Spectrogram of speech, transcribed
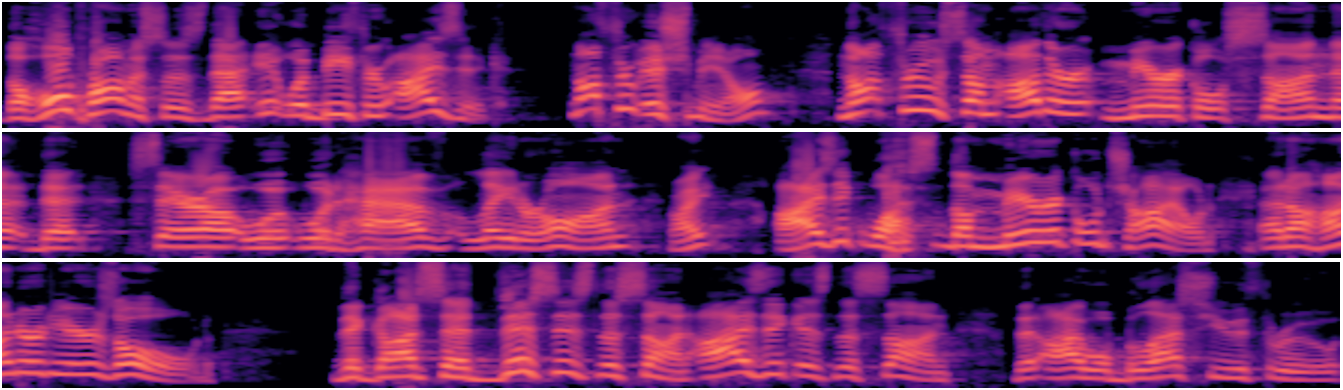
The whole promise is that it would be through Isaac, not through Ishmael, not through some other miracle son that, that Sarah w- would have later on, right? Isaac was the miracle child at 100 years old that God said, This is the son. Isaac is the son that I will bless you through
